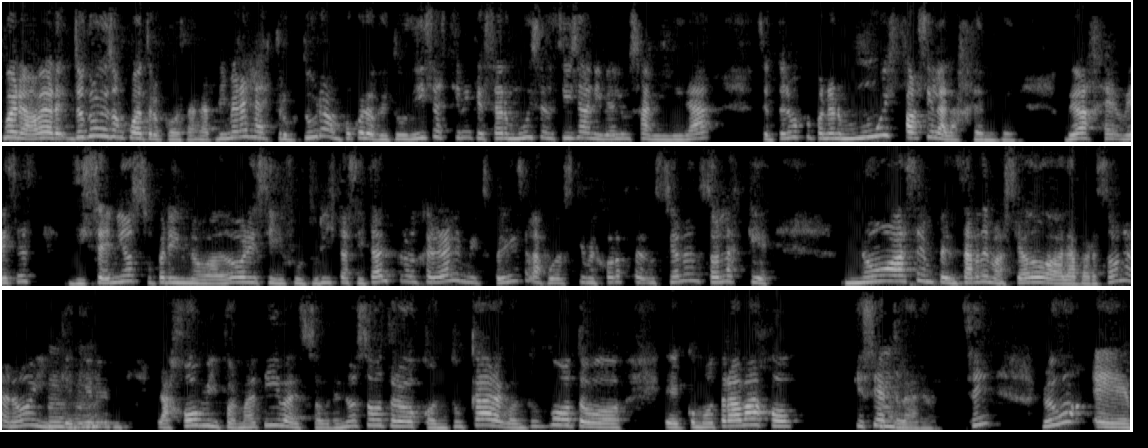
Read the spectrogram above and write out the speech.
Bueno, a ver, yo creo que son cuatro cosas. La primera es la estructura, un poco lo que tú dices, tiene que ser muy sencilla a nivel usabilidad. Se tenemos que poner muy fácil a la gente. Veo a veces diseños súper innovadores y futuristas y tal, pero en general, en mi experiencia, las webs que mejor funcionan son las que no hacen pensar demasiado a la persona, ¿no? Y que tienen la home informativa sobre nosotros, con tu cara, con tu foto, eh, como trabajo, que sea mm. claro, ¿sí? Luego, eh,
